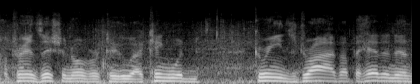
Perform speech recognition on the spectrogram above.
I'll transition over to uh, Kingwood Greens Drive up ahead and then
